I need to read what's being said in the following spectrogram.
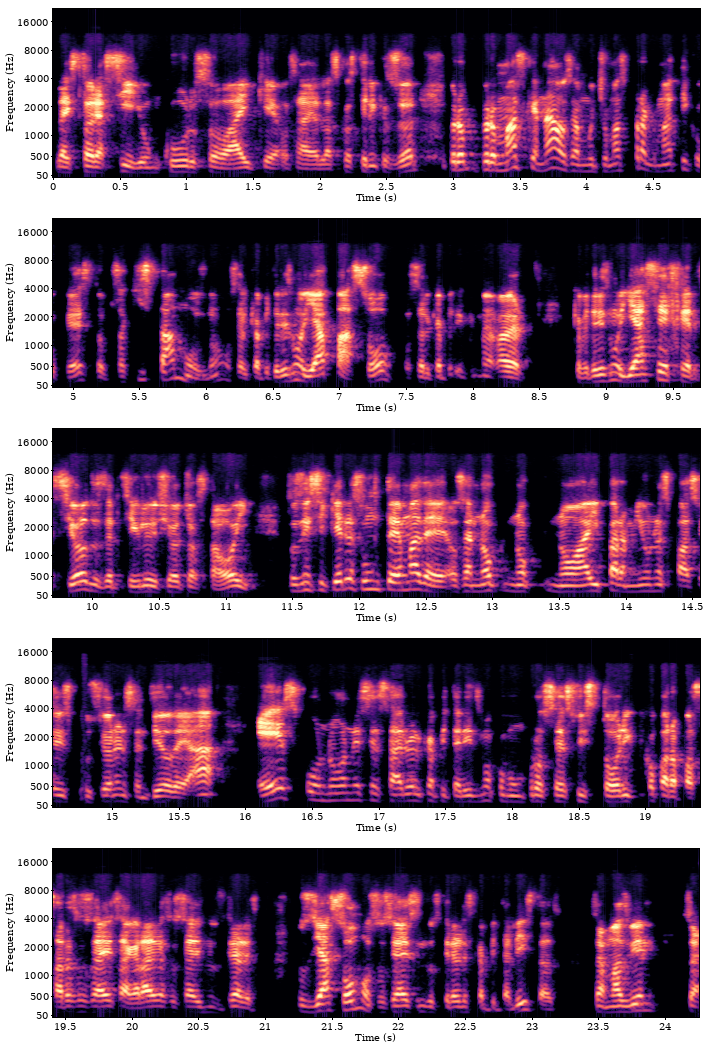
la historia sigue un curso, hay que, o sea, las cosas tienen que suceder, pero, pero más que nada, o sea, mucho más pragmático que esto, pues aquí estamos, ¿no? O sea, el capitalismo ya pasó, o sea, el a ver, el capitalismo ya se ejerció desde el siglo XVIII hasta hoy, entonces ni siquiera es un tema de, o sea, no, no, no hay para mí un espacio de discusión en el sentido de, ah, ¿es o no necesario el capitalismo como un proceso histórico para pasar de sociedades agrarias a sociedades industriales? Pues ya somos sociedades industriales capitalistas. O sea, más bien, o sea,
